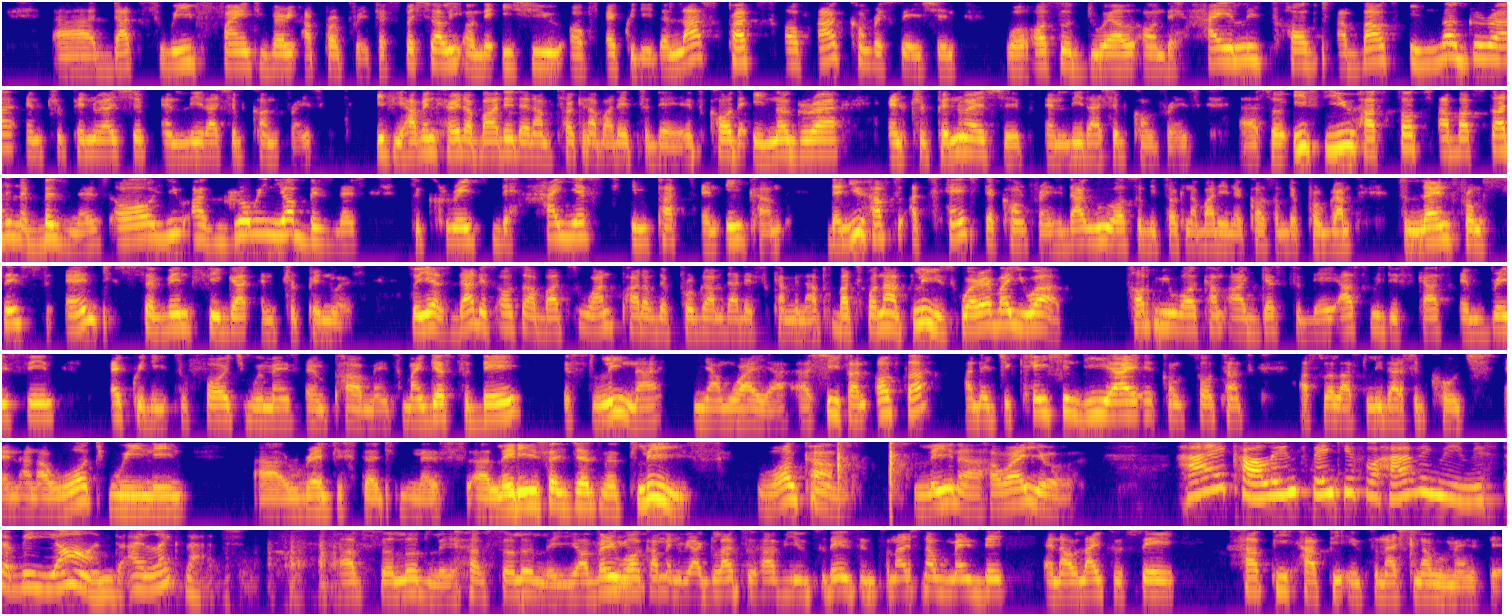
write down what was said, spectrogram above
Uh, that we find very appropriate, especially on the issue of equity. The last part of our conversation will also dwell on the highly talked about inaugural entrepreneurship and leadership conference. If you haven't heard about it, then I'm talking about it today. It's called the inaugural entrepreneurship and leadership conference. Uh, so if you have thoughts about starting a business or you are growing your business to create the highest impact and income, then you have to attend the conference that we'll also be talking about in the course of the program to learn from six and seven figure entrepreneurs. So, yes, that is also about one part of the program that is coming up. But for now, please, wherever you are, help me welcome our guest today as we discuss embracing equity to forge women's empowerment. My guest today is Lyna Nyamwaya. Uh, she's an author, an education DEI consultant, as well as leadership coach and an award winning uh, registered nurse. Uh, ladies and gentlemen, please welcome Lyna. How are you? Hi, Collins. Thank you for having me, Mr. Beyond. I like that. Absolutely. Absolutely. You are very welcome, and we are glad to have you. Today is International Women's Day, and I would like to say happy, happy International Women's Day.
